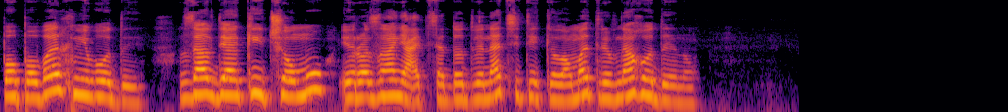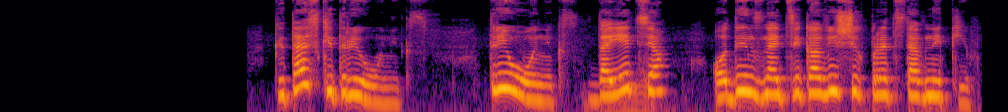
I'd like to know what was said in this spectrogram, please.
по поверхні води, завдяки чому і розганяться до 12 км на годину. Китайський тріонікс. Тріонікс, здається, один з найцікавіших представників.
